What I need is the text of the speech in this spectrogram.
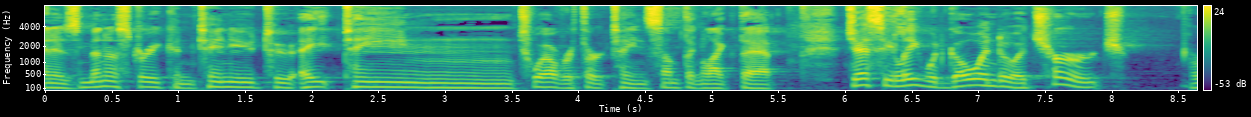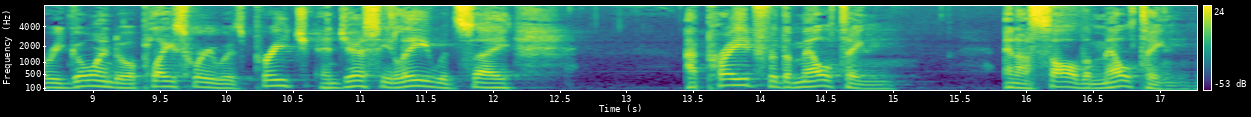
and his ministry continued to 1812 or 13, something like that. Jesse Lee would go into a church or he'd go into a place where he would preach, and Jesse Lee would say, I prayed for the melting, and I saw the melting.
